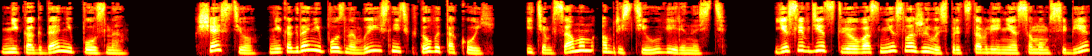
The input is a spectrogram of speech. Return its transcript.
Никогда не поздно. К счастью, никогда не поздно выяснить, кто вы такой, и тем самым обрести уверенность. Если в детстве у вас не сложилось представление о самом себе,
